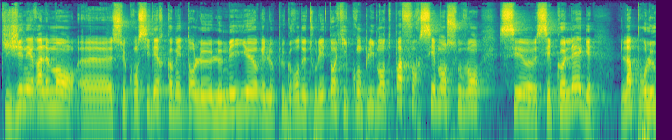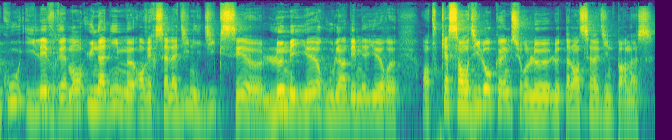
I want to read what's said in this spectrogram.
qui généralement euh, se considère comme étant le, le meilleur et le plus grand de tous les temps, qui complimente pas forcément souvent ses, euh, collègues, là, pour le coup, il est vraiment unanime envers Saladin. Il dit que c'est le meilleur ou l'un des meilleurs. En tout cas, ça en dit long quand même sur le, le talent de Saladin Parnasse.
